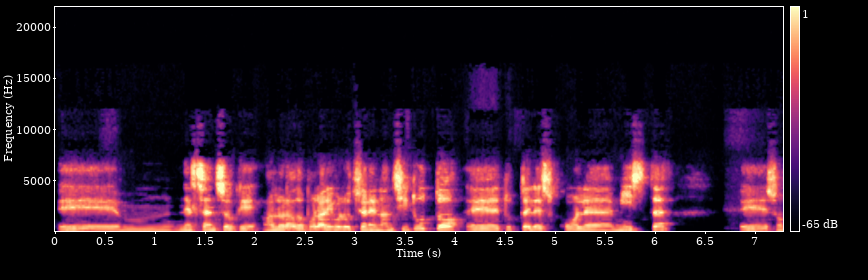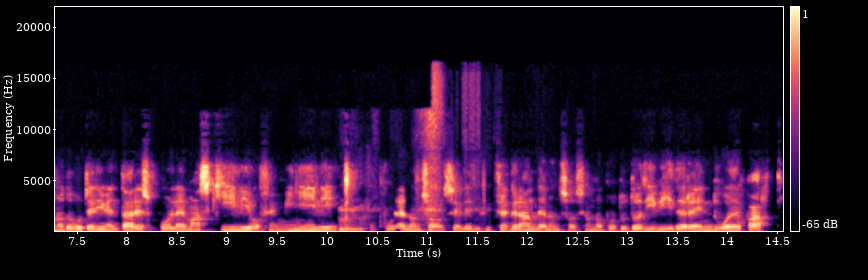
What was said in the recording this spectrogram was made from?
E, ehm, nel senso che allora dopo la rivoluzione innanzitutto eh, tutte le scuole miste eh, sono dovute diventare scuole maschili o femminili mm. oppure non so se l'edificio è grande non so se hanno potuto dividere in due parti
